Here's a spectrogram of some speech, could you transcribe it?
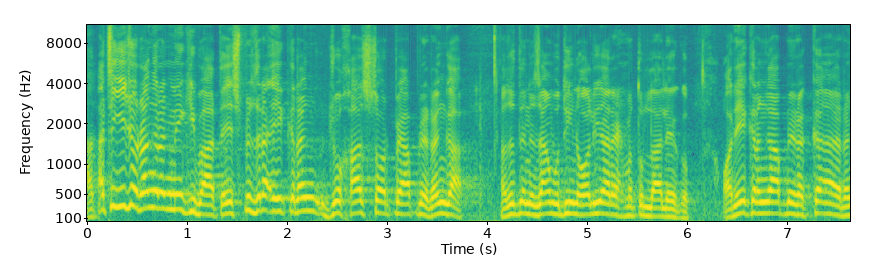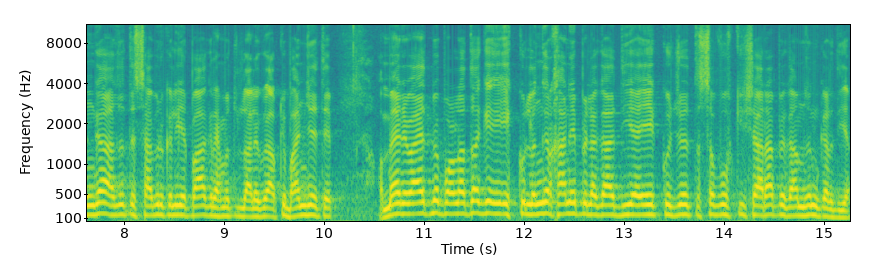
اچھا یہ جو رنگ رنگنے کی بات ہے، اس پہ ذرا ایک رنگ جو خاص طور پہ آپ نے رنگا، حضرت نظام الدین اولیاء رحمۃ اللہ علیہ کو، اور ایک رنگا آپ نے رکھا، رنگا حضرت صابر کلیر پاک رحمۃ اللہ علیہ کو، آپ کے بھانجے تھے۔ اور میں روایت میں پڑھ رہا تھا کہ ایک کو لنگر خانے پہ لگا دیا، ایک کو جو تصوف کی شارہ پہ گامزن کر دیا۔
